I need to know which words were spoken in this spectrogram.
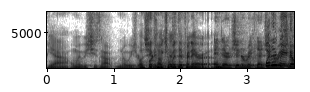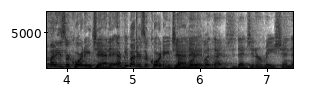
yeah, well, maybe she's not. Nobody's Well, she recording comes from a different era. And their genera- that What do you mean nobody's recording Janet? Everybody's recording Of course, Janet. but that that generation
